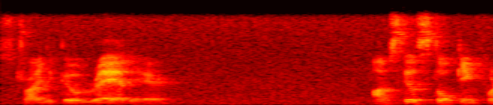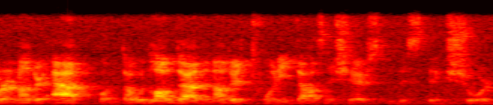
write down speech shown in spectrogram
Just trying to go red here. I'm still stalking for another ad point. I would love to add another 20,000 shares to this thing short.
